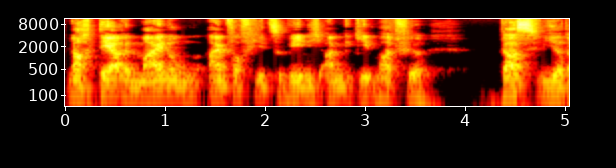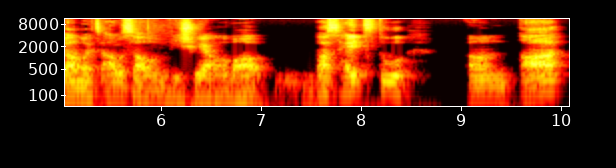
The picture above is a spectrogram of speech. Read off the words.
nach deren Meinung einfach viel zu wenig angegeben hat für das, wie er damals aussah und wie schwer er war. Was hältst du ähm, A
